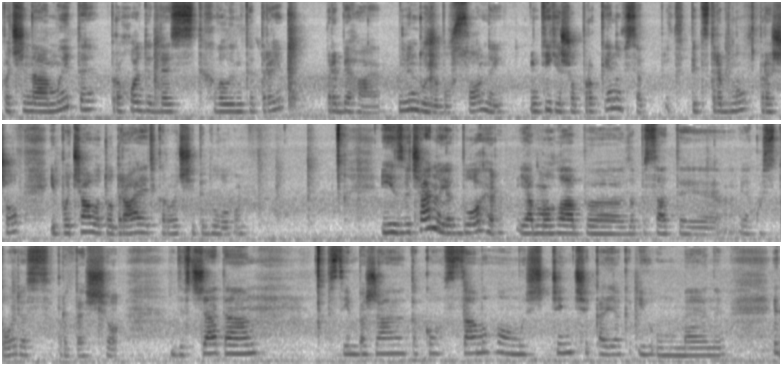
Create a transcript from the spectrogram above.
починаю мити, проходить десь хвилинки три, прибігаю. Він дуже був сонний. Він тільки що прокинувся, підстрибнув, прийшов і почав ото драять, коротше, підлогу. І, звичайно, як блогер, я б могла б е, записати якусь сторіс про те, що дівчата, всім бажаю такого самого мужчинчика, як і у мене. Я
